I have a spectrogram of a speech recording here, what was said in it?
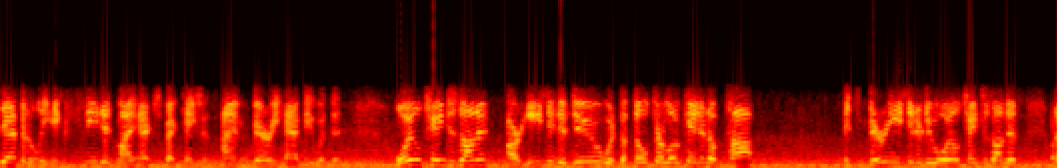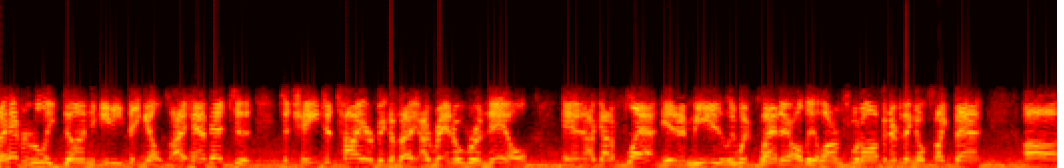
definitely exceeded my expectations. I am very happy with it. Oil changes on it are easy to do with the filter located up top. It's very easy to do oil changes on this, but I haven't really done anything else. I have had to, to change a tire because I, I ran over a nail and I got a flat. It immediately went flat. And all the alarms went off and everything else like that. Uh,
